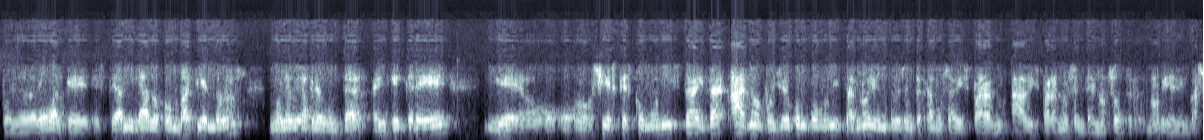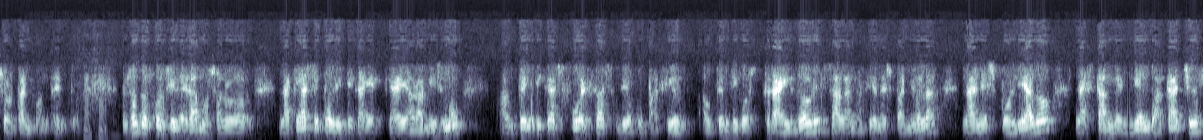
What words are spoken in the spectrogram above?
pues desde luego al que esté a mi lado combatiéndolos, no le voy a preguntar en qué cree y, eh, o, si es que es comunista y tal, ah, no, pues yo con comunistas no, y entonces empezamos a, disparar, a dispararnos entre nosotros, ¿no? Y el invasor tan contento. Nosotros consideramos a la clase política que hay ahora mismo auténticas fuerzas de ocupación, auténticos traidores a la nación española, la han expoliado, la están vendiendo a cachos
